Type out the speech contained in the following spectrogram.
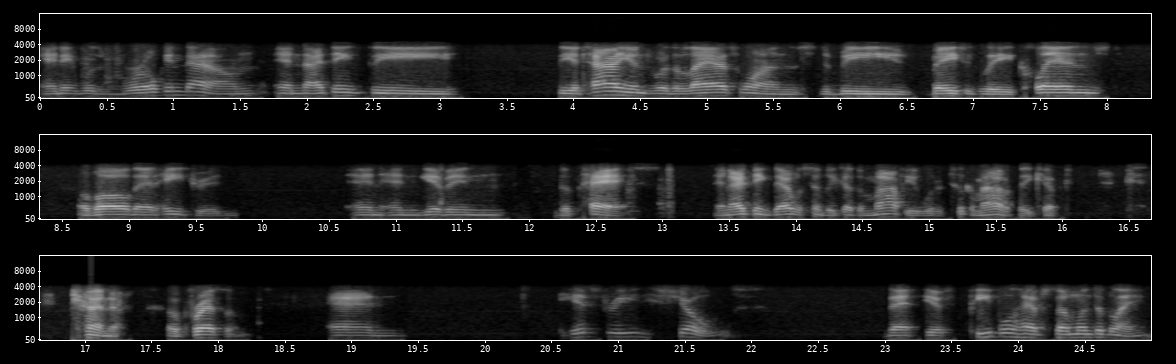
And it was broken down, and I think the the Italians were the last ones to be basically cleansed of all that hatred and and given the pass. And I think that was simply because the mafia would have took them out if they kept trying to oppress them. And history shows that if people have someone to blame,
